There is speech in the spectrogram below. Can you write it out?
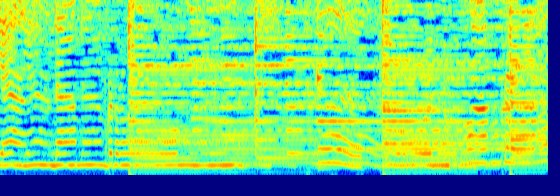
ยังดำรงเธอทูลความรัก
